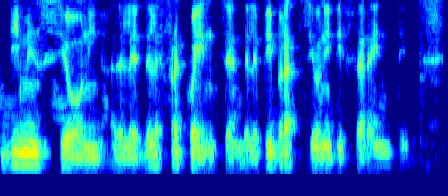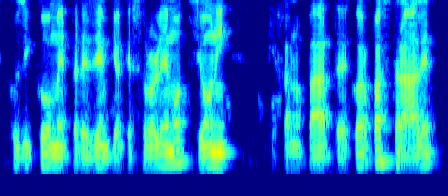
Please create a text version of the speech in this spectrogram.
dimensioni, a delle, delle, frequenze, delle vibrazioni differenti, così come per esempio anche solo le emozioni che fanno parte del corpo astrale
